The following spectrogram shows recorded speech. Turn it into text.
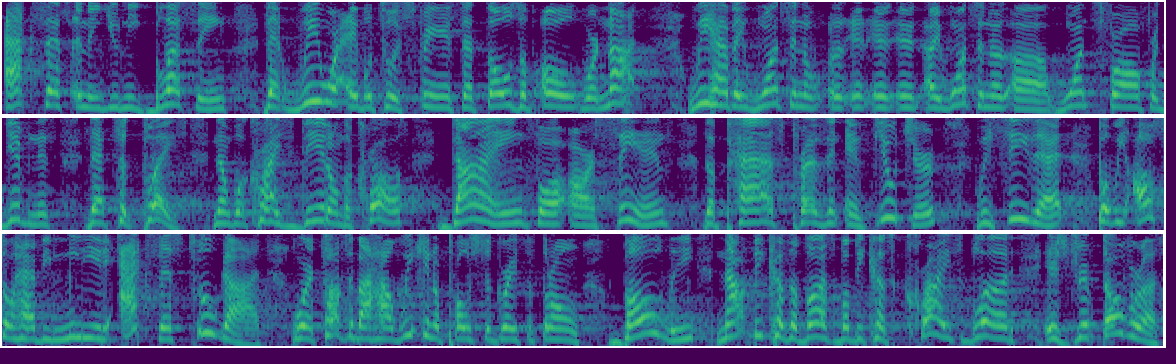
access and a unique blessing that we were able to experience that those of old were not we have a once in a, a once in a uh, once for all forgiveness that took place. Now, what Christ did on the cross, dying for our sins, the past, present, and future, we see that. But we also have immediate access to God, where it talks about how we can approach the grace of throne boldly, not because of us, but because Christ's blood is dripped over us.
